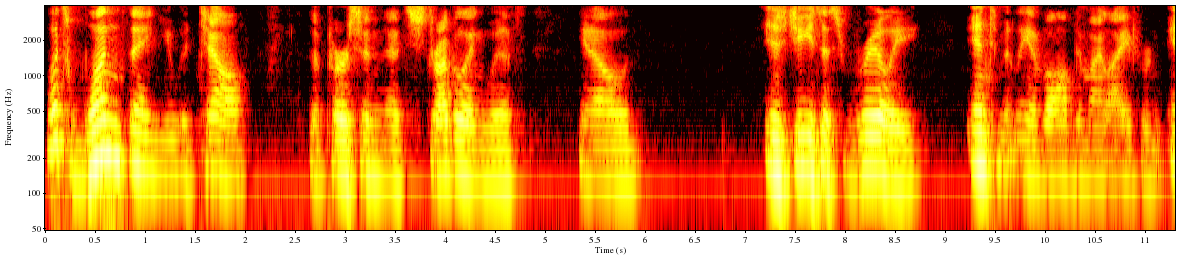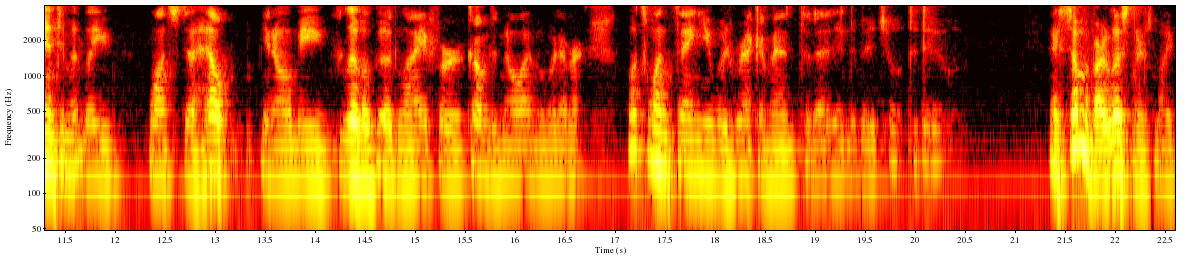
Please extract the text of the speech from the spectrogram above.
what's one thing you would tell the person that's struggling with, you know, is Jesus really intimately involved in my life or intimately wants to help, you know, me live a good life or come to know him or whatever? What's one thing you would recommend to that individual to do? And some of our listeners might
